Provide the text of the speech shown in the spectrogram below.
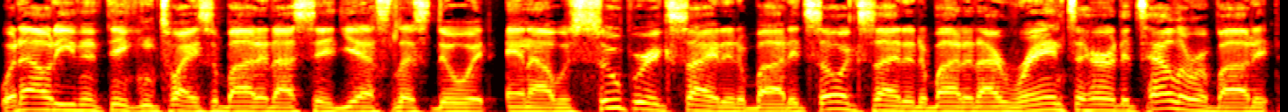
Without even thinking twice about it, I said, yes, let's do it. And I was super excited about it. So excited about it. I ran to her to tell her about it.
